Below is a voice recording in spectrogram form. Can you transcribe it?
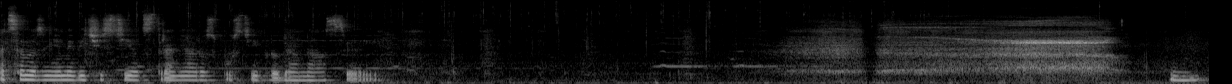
ať se mezi nimi vyčistí, odstraní a rozpustí program násilí. Hmm.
